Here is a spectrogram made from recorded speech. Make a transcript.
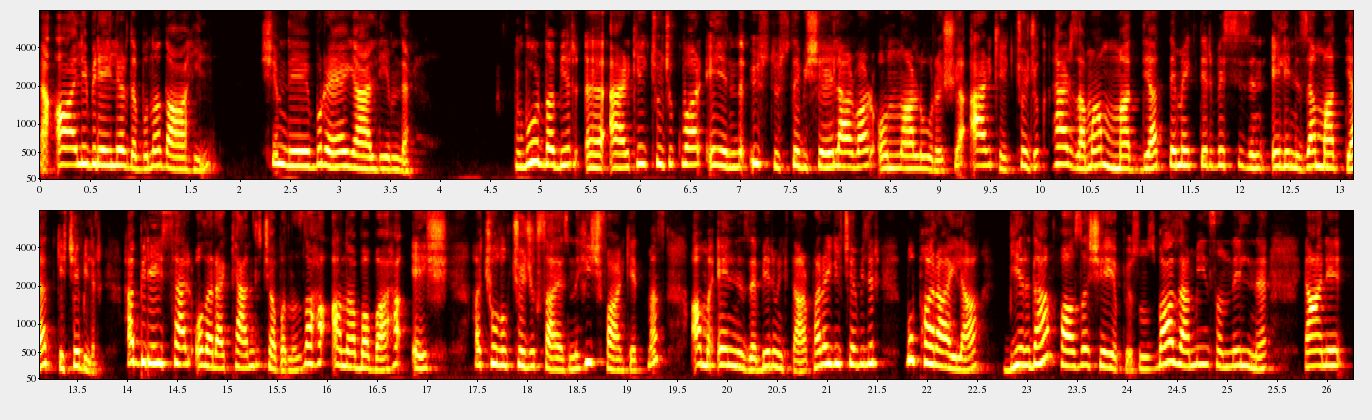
Yani aile bireyleri de buna dahil. Şimdi buraya geldiğimde Burada bir e, erkek çocuk var elinde üst üste bir şeyler var onlarla uğraşıyor. Erkek çocuk her zaman maddiyat demektir ve sizin elinize maddiyat geçebilir. Ha bireysel olarak kendi çabanızda ha ana baba ha eş ha çoluk çocuk sayesinde hiç fark etmez. Ama elinize bir miktar para geçebilir. Bu parayla birden fazla şey yapıyorsunuz. Bazen bir insanın eline yani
